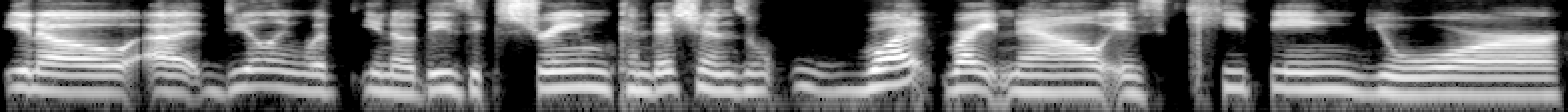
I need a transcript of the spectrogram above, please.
you know uh, dealing with you know these extreme conditions. What right now is keeping your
